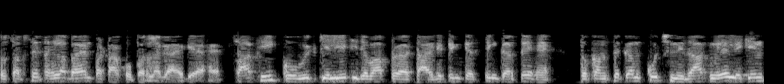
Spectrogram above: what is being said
तो सबसे पहला बयान पटाखों पर लगाया गया है। साथ ही कोविड के लिए कि जब आप टारगेटिंग टेस्टिंग करते हैं तो कम से कम कुछ निजात मिले, लेकिन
